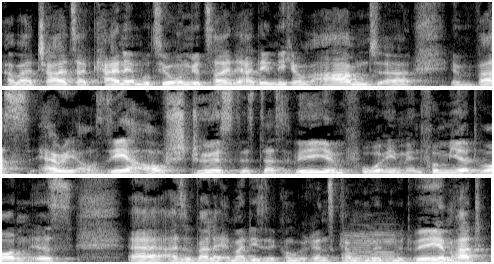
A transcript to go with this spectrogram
Aber Charles hat keine Emotionen gezeigt, er hat ihn nicht umarmt. Äh, was Harry auch sehr aufstößt, ist, dass William vor ihm informiert worden ist. Äh, also weil er immer diese Konkurrenzkampf mhm. mit, mit William hat.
